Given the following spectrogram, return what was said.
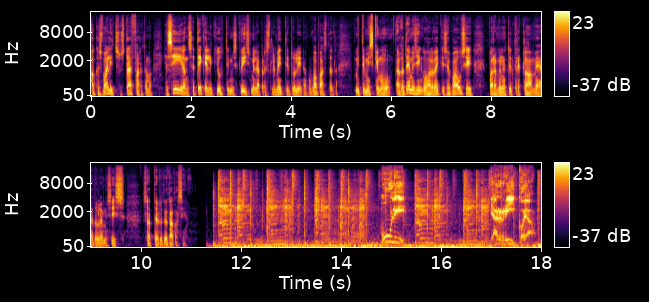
hakkas valitsust ähvardama. ja see on see tegelik juhtimiskriis, mille pärast Lemetti tuli nagu vabastada, mitte miski muu. aga teeme siinkohal väikese pausi, paar minutit reklaami ja tuleme siis saate juurde tagasi. muuli ja Riikoja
